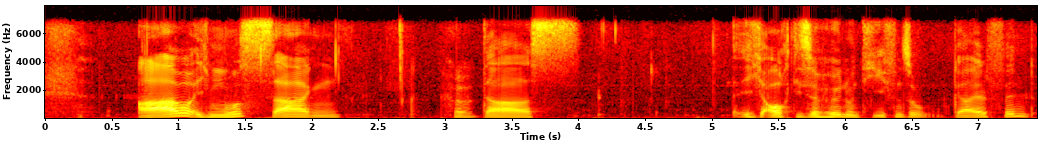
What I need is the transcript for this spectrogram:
Aber ich muss sagen, dass ich auch diese Höhen und Tiefen so geil finde.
